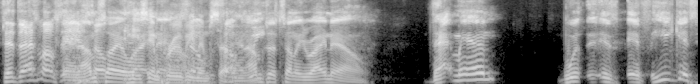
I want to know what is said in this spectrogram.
So that's what I'm saying. And I'm So- saying he's right now- improving So- himself. so- and I'm just telling you right now, that man would is if he gets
